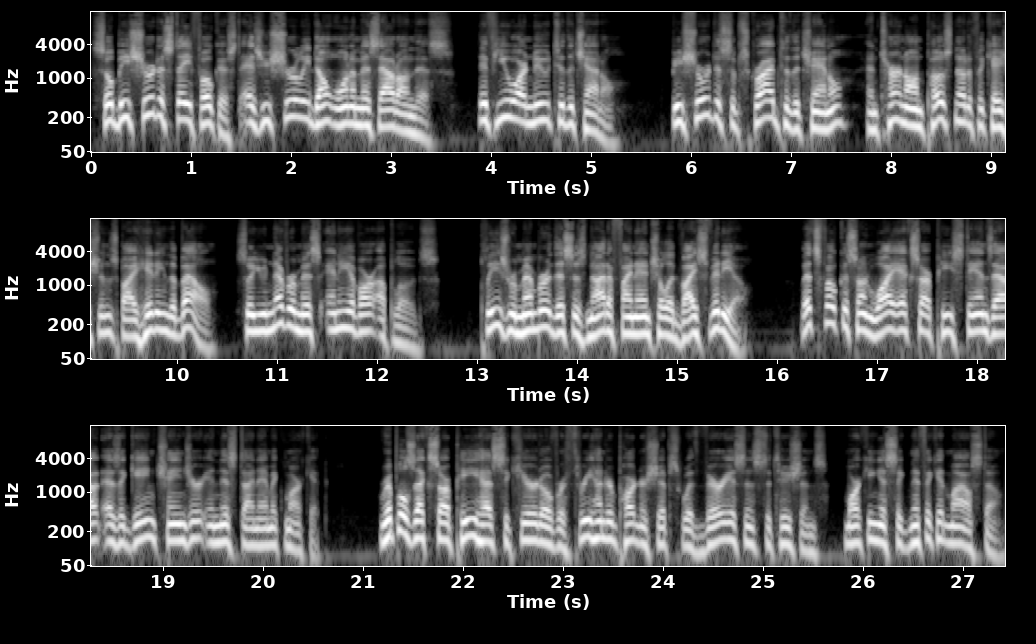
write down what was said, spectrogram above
So be sure to stay focused as you surely don't want to miss out on this. If you are new to the channel, be sure to subscribe to the channel and turn on post notifications by hitting the bell so you never miss any of our uploads. Please remember this is not a financial advice video. Let's focus on why XRP stands out as a game changer in this dynamic market. Ripple's XRP has secured over 300 partnerships with various institutions, marking a significant milestone.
